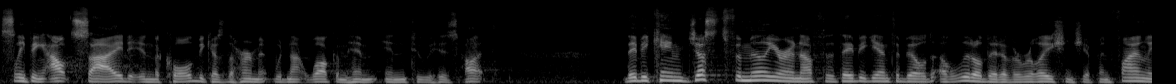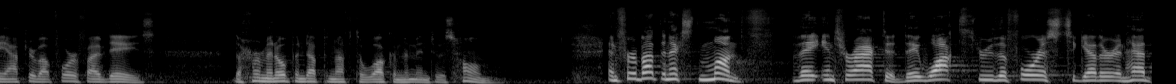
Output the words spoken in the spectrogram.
sleeping outside in the cold because the hermit would not welcome him into his hut. They became just familiar enough that they began to build a little bit of a relationship. And finally, after about four or five days, the hermit opened up enough to welcome him into his home. And for about the next month, they interacted. They walked through the forest together and had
